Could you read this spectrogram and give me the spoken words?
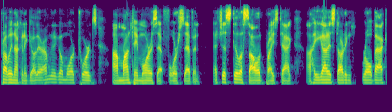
probably not going to go there. I'm going to go more towards uh, Monte Morris at four seven. That's just still a solid price tag. Uh, he got his starting rollback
